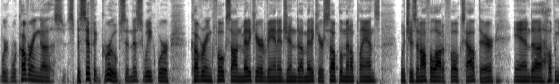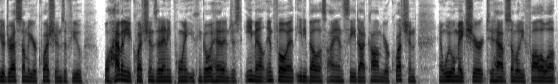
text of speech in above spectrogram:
We're we're covering uh, specific groups, and this week we're covering folks on Medicare Advantage and uh, Medicare supplemental plans, which is an awful lot of folks out there, and uh, helping you address some of your questions. If you will have any questions at any point, you can go ahead and just email info at edbellisinc.com your question, and we will make sure to have somebody follow up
